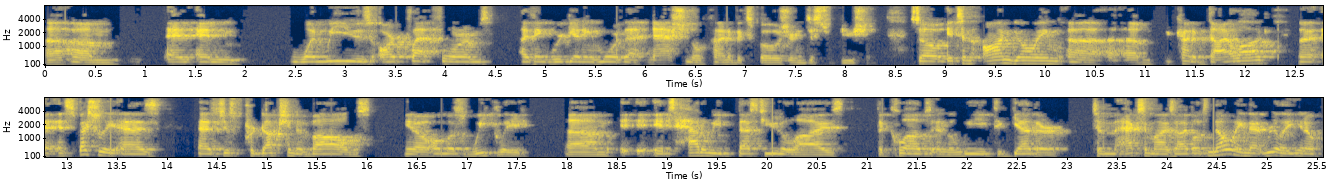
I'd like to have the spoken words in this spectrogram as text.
Uh, um, and, and when we use our platforms, I think we're getting more of that national kind of exposure and distribution. So it's an ongoing uh, um, kind of dialogue, uh, especially as as just production evolves, you know, almost weekly. Um, it, it's how do we best utilize the clubs and the league together to maximize eyeballs, knowing that really, you know,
